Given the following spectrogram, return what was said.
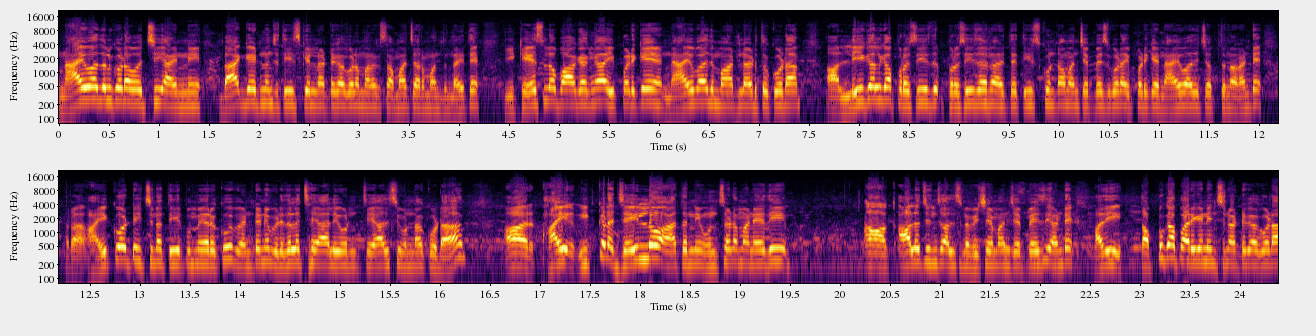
న్యాయవాదులు కూడా వచ్చి ఆయన్ని బ్యాక్ గేట్ నుంచి తీసుకెళ్ళినట్టుగా కూడా మనకు సమాచారం అందుతుంది అయితే ఈ కేసులో భాగంగా ఇప్పటికే న్యాయవాది మాట్లాడుతూ కూడా ఆ లీగల్గా ప్రొసీజర్ ప్రొసీజర్ అయితే తీసుకుంటామని చెప్పేసి కూడా ఇప్పటికే న్యాయవాది చెప్తున్నారు. అంటే హైకోర్టు ఇచ్చిన తీర్పు మేరకు వెంటనే విడుదల చేయాలి చేయాల్సి ఉన్నా కూడా హై ఇక్కడ జైల్లో అతన్ని ఉంచడం అనేది ఆలోచించాల్సిన విషయం అని చెప్పేసి అంటే అది తప్పుగా పరిగణించినట్టుగా కూడా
